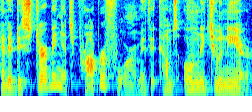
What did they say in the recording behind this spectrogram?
and of disturbing its proper form if it comes only too near.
